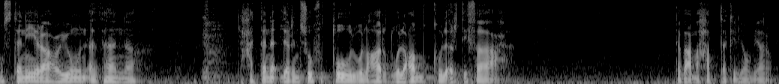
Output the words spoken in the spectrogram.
مستنيرة عيون أذهاننا حتى نقدر نشوف الطول والعرض والعمق والارتفاع تبع محبتك اليوم يا رب.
